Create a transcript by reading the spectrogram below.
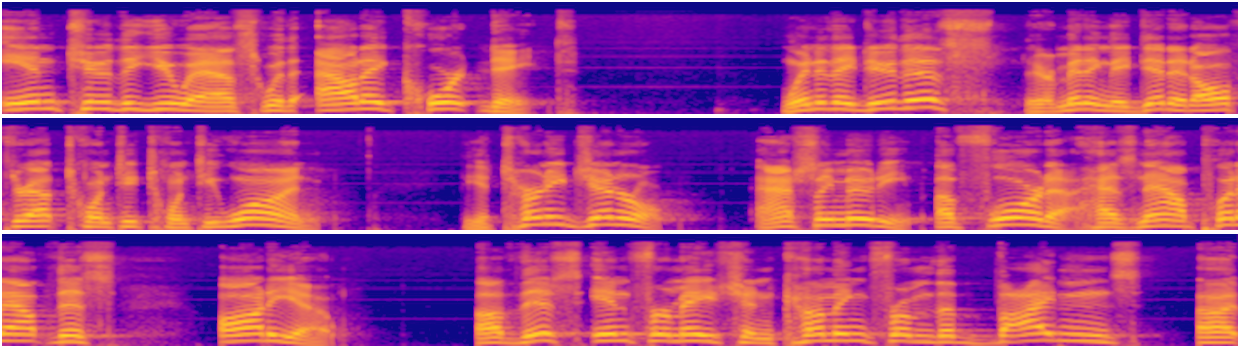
into the U.S. without a court date. When did they do this? They're admitting they did it all throughout 2021. The Attorney General Ashley Moody of Florida has now put out this audio of this information coming from the Biden's, uh,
